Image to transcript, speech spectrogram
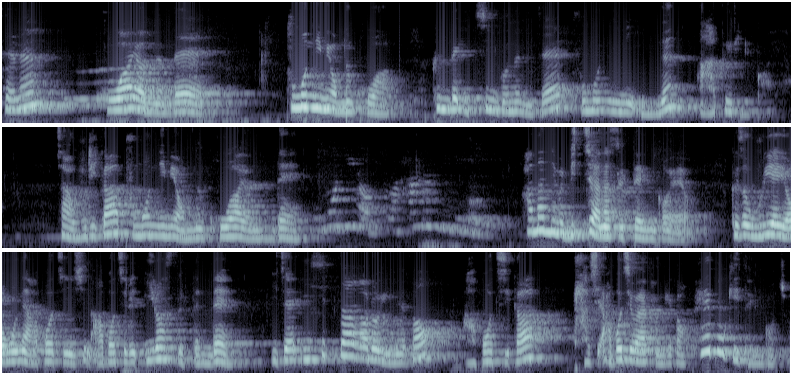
쟤는 고아였는데 부모님이 없는 고아. 근데 이 친구는 이제 부모님이 있는 아들인 거예요. 자, 우리가 부모님이 없는 고아였는데 하나님을 믿지 않았을 때인 거예요. 그래서 우리의 영혼의 아버지이신 아버지를 잃었을 때인데 이제 이 십자가로 인해서 아버지가 다시 아버지와의 관계가 회복이 된 거죠.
